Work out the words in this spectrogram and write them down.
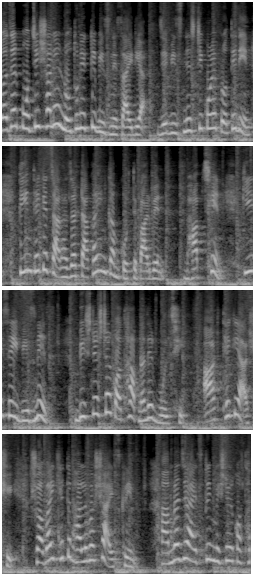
দু হাজার পঁচিশ সালের নতুন একটি বিজনেস আইডিয়া যে বিজনেসটি করে প্রতিদিন তিন থেকে চার হাজার টাকা ইনকাম করতে পারবেন। ভাবছেন কি সেই বিজনেস বিজনেসটার কথা আপনাদের বলছি। আট থেকে আশি, সবাই খেতে ভালোবাসে আইসক্রিম আমরা যে আইসক্রিম মেশিনের কথা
